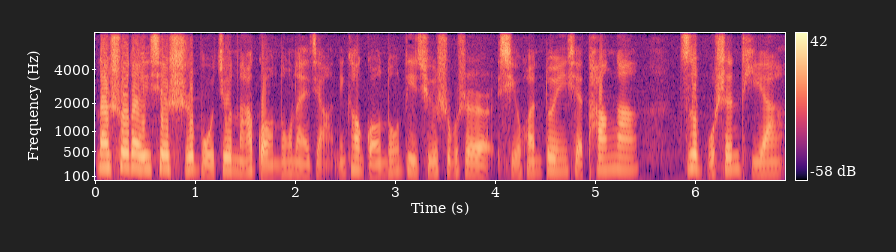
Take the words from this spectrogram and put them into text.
那说到一些食补，就拿广东来讲，你看广东地区是不是喜欢炖一些汤啊，滋补身体呀？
